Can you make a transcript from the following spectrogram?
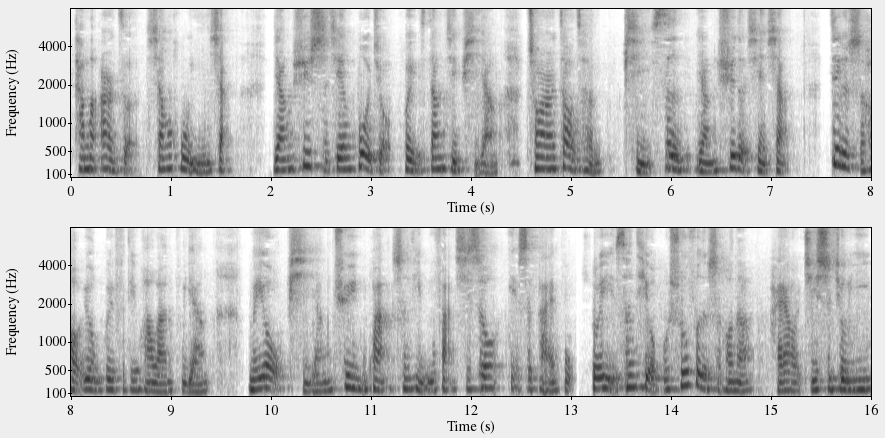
他们二者相互影响，阳虚时间过久会伤及脾阳，从而造成脾肾阳虚的现象。这个时候用桂附地黄丸补阳，没有脾阳去运化，身体无法吸收，也是白补。所以身体有不舒服的时候呢，还要及时就医，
